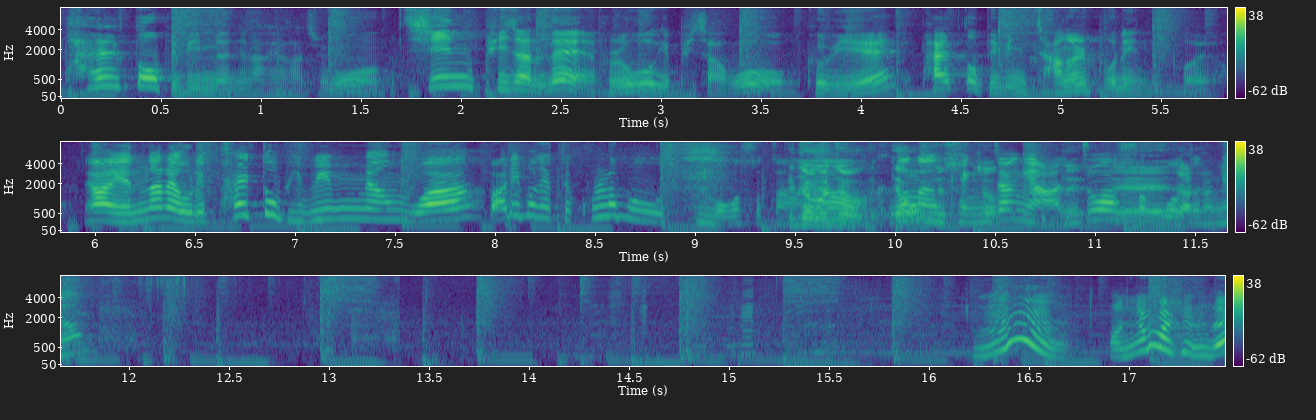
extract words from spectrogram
팔도 비빔면이랑 해가지고 찐 피자인데 불고기 피자고 그 위에 팔도 비빔장을 뿌린 거예요 야 옛날에 우리 팔도 비빔면과 파리바게뜨 콜라보 제품 먹었었잖아요 그죠, 그죠. 그때 거는 어땠었죠? 굉장히 안 그때. 좋았었거든요 네, 약간 완전 맛있는데?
